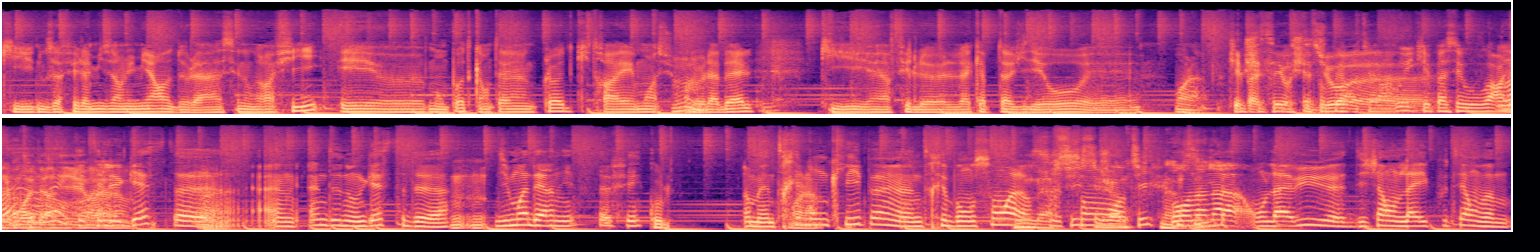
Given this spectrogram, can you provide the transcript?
qui nous a fait la mise en lumière de la scénographie, et mon pote Quentin Claude, qui travaille avec moi sur mmh. le label, qui a fait la capta vidéo et voilà. Qui est passé au studio. Euh, oui, qui est passé vous voir le mois dernier. Qui était le guest, euh, un, de nos guests de, mm, mm. du mois dernier, tout à fait. Cool. Oh, un très bon clip, un très bon son. Alors, Merci, c'est gentil. on en a, on l'a eu euh, déjà, on l'a écouté, on,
